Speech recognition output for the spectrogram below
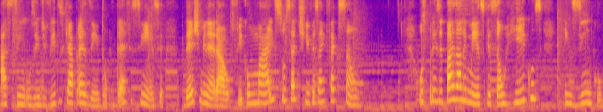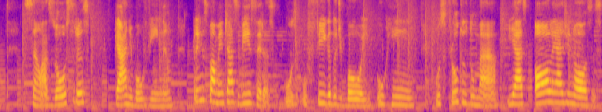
Assim, os indivíduos que apresentam deficiência deste mineral ficam mais suscetíveis à infecção. Os principais alimentos que são ricos em zinco são as ostras, carne bovina, principalmente as vísceras, o fígado de boi, o rim, os frutos do mar e as oleaginosas,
